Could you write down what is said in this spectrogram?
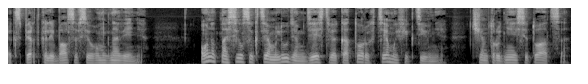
Эксперт колебался всего мгновения. Он относился к тем людям, действия которых тем эффективнее, чем труднее ситуация,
